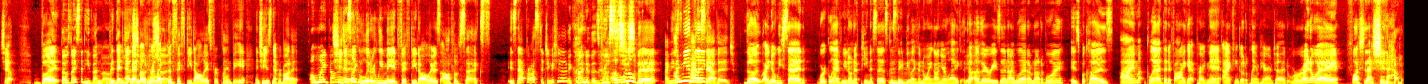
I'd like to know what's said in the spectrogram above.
chill but That was nice that he Venmo. but then he Venmoed her like the fifty dollars for Plan B, and she just never bought it. Oh my god. She just like literally made fifty dollars off of sex. Is that prostitution? It kind of is prostitution. A little bit. I mean, I it's mean, kind of like- savage. The I know we said we're glad we don't have penises because they'd be like Mhm. annoying on your leg. Yeah. The other reason I'm glad I'm not a boy is because I'm glad that if I get pregnant, I can go to Planned Parenthood right away, flush that shit out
